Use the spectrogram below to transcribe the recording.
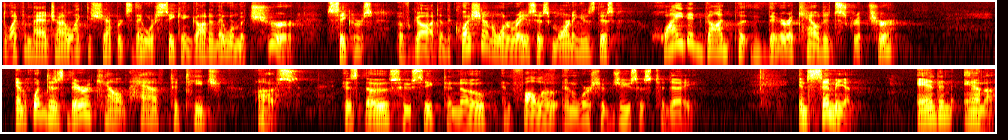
And like the Magi, like the shepherds, they were seeking God and they were mature seekers of God. And the question I want to raise this morning is this why did God put their account in Scripture? And what does their account have to teach us as those who seek to know and follow and worship Jesus today? In Simeon and in Anna,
